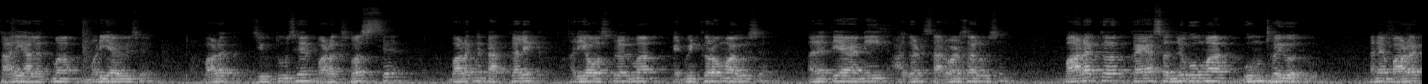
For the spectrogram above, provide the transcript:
સારી હાલતમાં મળી આવ્યું છે. બાળક જીવતું છે, બાળક સ્વસ્થ છે. બાળકને તાત્કાલિક હરિયા હોસ્પિટલમાં એડમિટ કરવામાં આવ્યું છે. અને ત્યાંની આગળ સારવાર ચાલુ છે. બાળક કયા સંજોગોમાં ગુમ થયું હતું અને બાળક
